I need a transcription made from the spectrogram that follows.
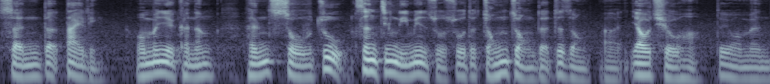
神的带领，我们也可能很守住圣经里面所说的种种的这种呃要求哈，对我们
